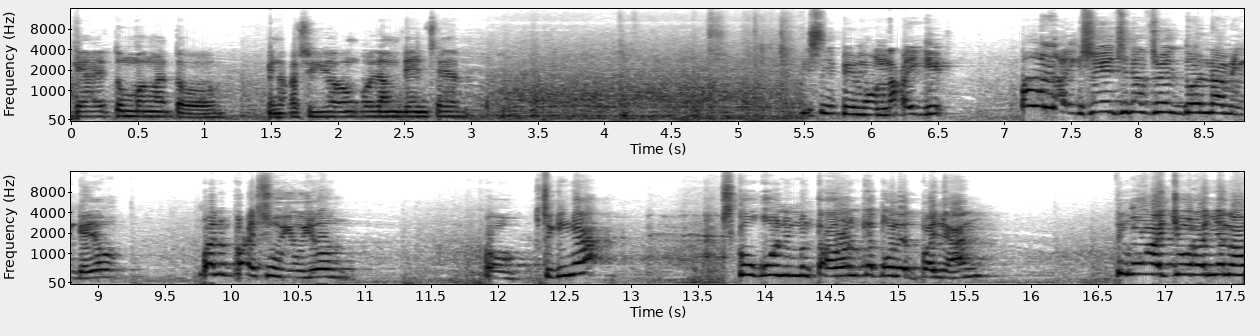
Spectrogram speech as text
Kaya itong mga to, pinakasuyuan ko lang din, sir. Isipin mo, nakiki... Paano nakikisuyo? Sinasweldoan namin kayo. Paano pa isuyo yun? Oh, sige nga. Tapos kukunin mong tawon katulad pa niyan. Tingnan nga itsura niya, no?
